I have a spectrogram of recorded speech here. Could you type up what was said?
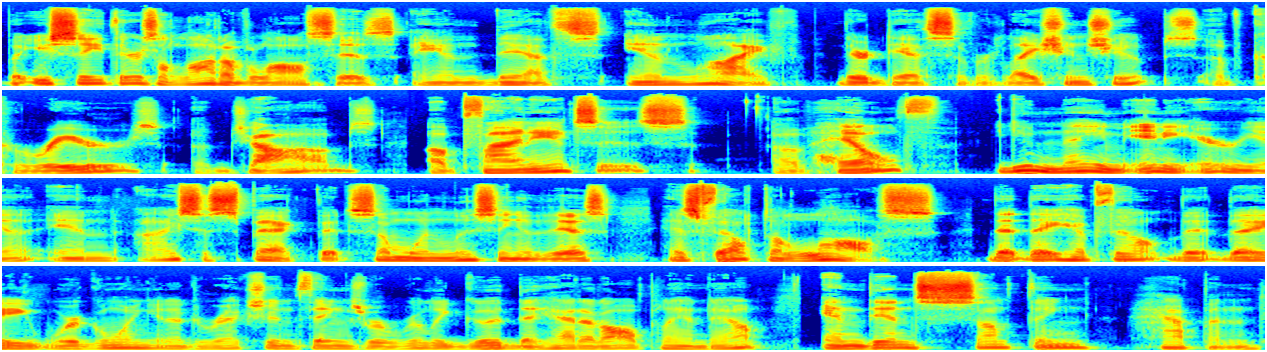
But you see, there's a lot of losses and deaths in life. There are deaths of relationships, of careers, of jobs, of finances, of health, you name any area, and I suspect that someone listening to this has felt a loss, that they have felt that they were going in a direction, things were really good, they had it all planned out, and then something happened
